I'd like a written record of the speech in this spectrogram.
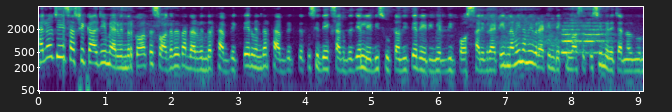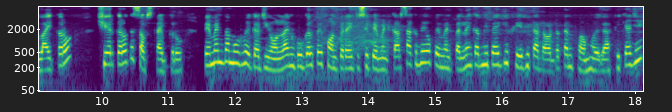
ਹੈਲੋ ਜੀ, ਸਤਿ ਸ਼੍ਰੀ ਅਕਾਲ ਜੀ, ਮੈਂ ਰਵਿੰਦਰ ਕੌਰ ਤੇ ਸਵਾਗਤ ਹੈ ਤੁਹਾਡਾ ਰਵਿੰਦਰ ਫੈਬਰਿਕ ਤੇ। ਰਵਿੰਦਰ ਫੈਬਰਿਕ ਤੇ ਤੁਸੀਂ ਦੇਖ ਸਕਦੇ ਜੇ ਲੇਡੀ ਸੂਟਾਂ ਦੀ ਤੇ ਰੈਡੀਮੇਡ ਦੀ ਬਹੁਤ ਸਾਰੀ ਵੈਰਾਈਟੀ ਨਵੀਂ ਨਵੀਂ ਵੈਰਾਈਟੀ ਦੇਖਣ ਵਾਸਤੇ ਤੁਸੀਂ ਮੇਰੇ ਚੈਨਲ ਨੂੰ ਲਾਈਕ ਕਰੋ ਸ਼ੇਅਰ ਕਰੋ ਤੇ ਸਬਸਕ੍ਰਾਈਬ ਕਰੋ। ਪੇਮੈਂਟ ਦਾ ਮੂਡ ਹੋਏਗਾ ਜੀ ਆਨਲਾਈਨ ਗੂਗਲ ਪੇ ਫੋਨ ਪੇ ਰਾਹੀਂ ਤੁਸੀਂ ਪੇਮੈਂਟ ਕਰ ਸਕਦੇ ਹੋ। ਪੇਮੈਂਟ ਪਹਿਲਾਂ ਹੀ ਕਰਨੀ ਪਏਗੀ, ਫਿਰ ਹੀ ਤੁਹਾਡਾ ਆਰਡਰ ਕਨਫਰਮ ਹੋਏਗਾ, ਠੀਕ ਹੈ ਜੀ?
